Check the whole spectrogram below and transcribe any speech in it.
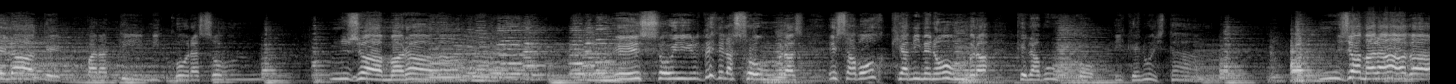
Que late para ti mi corazón. Llamarada es oír desde las sombras esa voz que a mí me nombra, que la busco y que no está. Llamarada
